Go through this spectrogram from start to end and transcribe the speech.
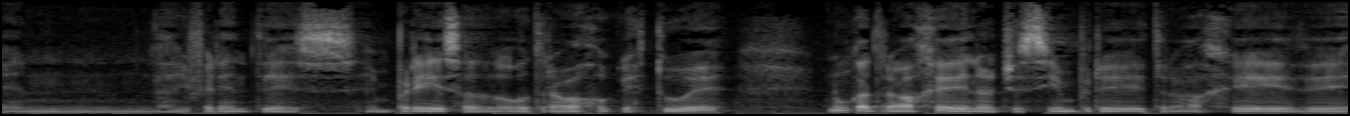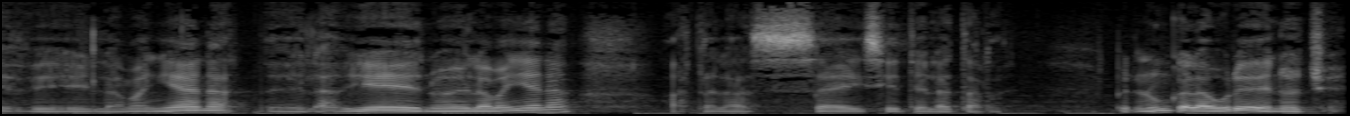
en las diferentes empresas o trabajos que estuve, nunca trabajé de noche, siempre trabajé desde la mañana, desde las 10, 9 de la mañana hasta las 6, 7 de la tarde, pero nunca laburé de noche.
